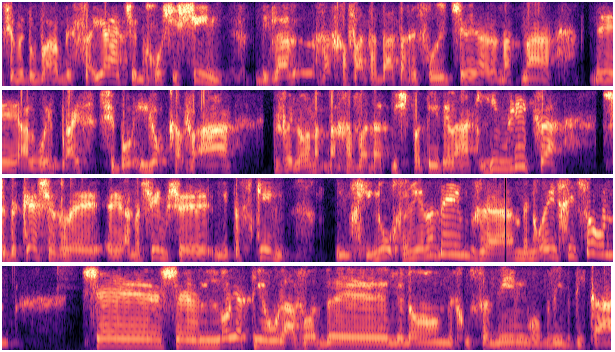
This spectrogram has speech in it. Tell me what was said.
שמדובר בסייעת שמחוששים בגלל חוות הדעת הרפואית שנתנה אה, על רועי פרייס, שבו היא לא קבעה ולא נתנה חוות דעת משפטית, אלא רק המליצה שבקשר לאנשים שמתעסקים עם חינוך וילדים ומנועי חיסון, ש... שלא יתירו לעבוד אה, ללא מחוסנים או בלי בדיקה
